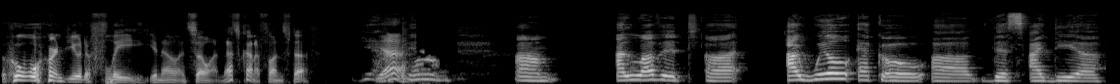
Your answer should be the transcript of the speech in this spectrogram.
who warned you to flee, you know, and so on. That's kind of fun stuff. Yeah. Yeah. yeah. Um, I love it. Uh, I will echo uh, this idea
